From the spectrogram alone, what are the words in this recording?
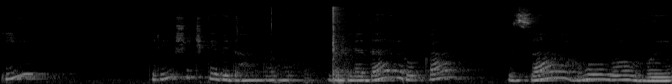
І трішечки від... виглядає рука за голови.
